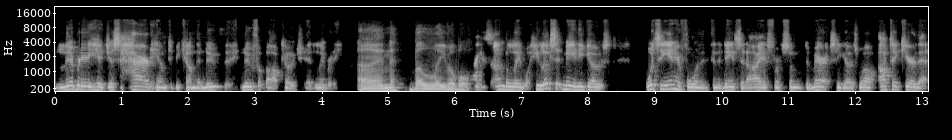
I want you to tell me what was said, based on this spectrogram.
Liberty had just hired him to become the new the new football coach at Liberty. Unbelievable. Like it's unbelievable. He looks at me and he goes, What's he in here for? And the, dean said, I is for some demerits. He goes, Well, I'll take care of that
